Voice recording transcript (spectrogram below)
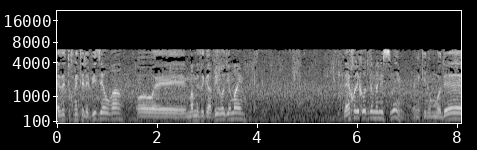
איזה תוכנית טלוויזיה הוא ראה, או אה, מה מזג האוויר עוד יומיים. זה יכול לקרות גם בנישואים. אני כאילו מודה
